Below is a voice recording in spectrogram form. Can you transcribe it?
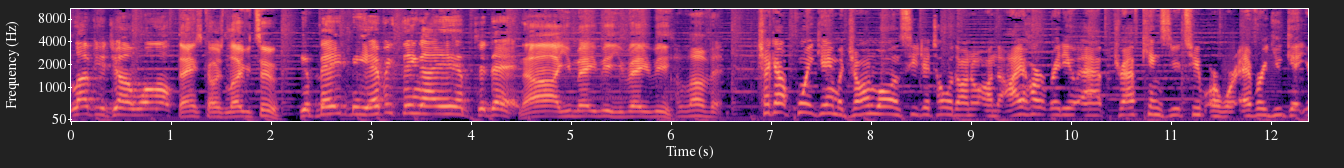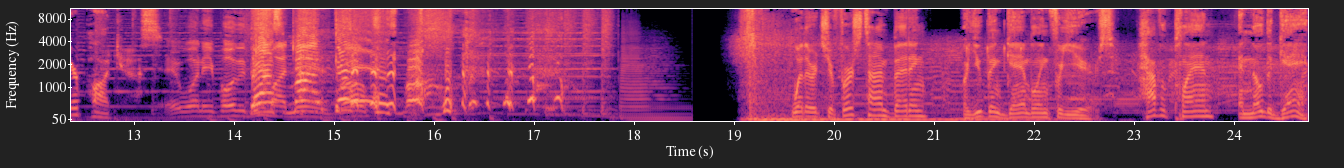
Love you, John Wall. Thanks, Coach. Love you too. You made me everything I am today. Nah, you made me. You made me. I love it. Check out Point Game with John Wall and CJ Toledano on the iHeartRadio app, DraftKings YouTube, or wherever you get your podcasts. It wasn't even supposed to be That's my, my game, Whether it's your first time betting or you've been gambling for years, have a plan and know the game.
